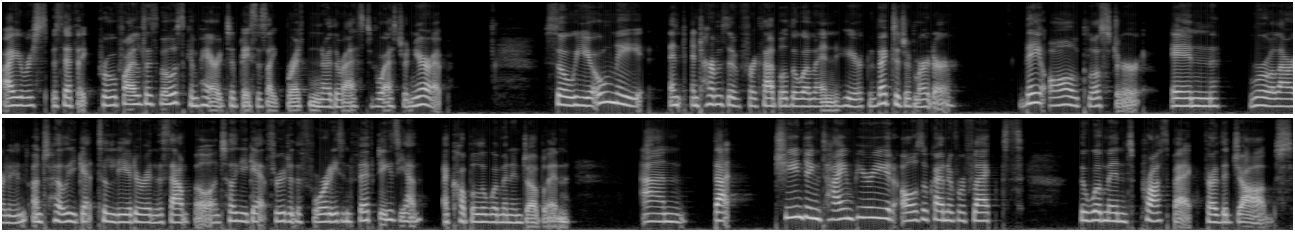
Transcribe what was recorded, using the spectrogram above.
Irish specific profiles, I suppose, compared to places like Britain or the rest of Western Europe. So you only, in, in terms of, for example, the women who are convicted of murder, they all cluster in rural Ireland until you get to later in the sample, until you get through to the 40s and 50s, you have a couple of women in Dublin. And that changing time period also kind of reflects the women's prospects or the jobs,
